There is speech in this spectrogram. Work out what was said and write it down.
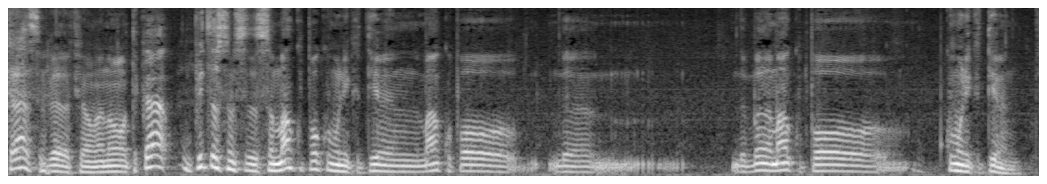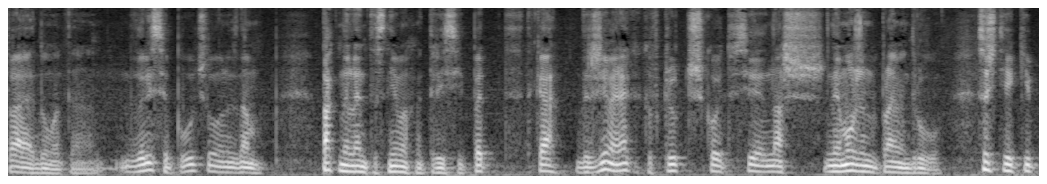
Трябва да се гледа филма, но така, опитал съм се да съм малко по-комуникативен, малко по... да, да бъда малко по-комуникативен. Това е думата. Дали се е получило, не знам. Пак на лента снимахме 35. Така, държиме някакъв ключ, който си е наш. Не можем да правим друго. Същия екип,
